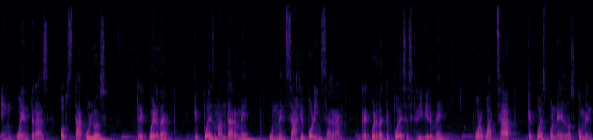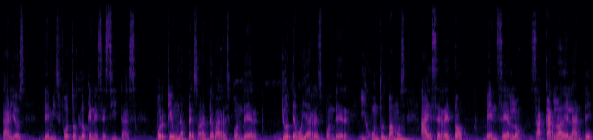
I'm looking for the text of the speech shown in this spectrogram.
encuentras obstáculos, recuerda que puedes mandarme un mensaje por Instagram. Recuerda que puedes escribirme por WhatsApp, que puedes poner en los comentarios de mis fotos lo que necesitas, porque una persona te va a responder, yo te voy a responder y juntos vamos a ese reto vencerlo, sacarlo adelante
